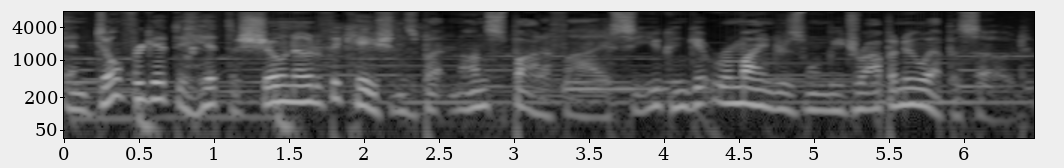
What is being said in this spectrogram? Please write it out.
And don't forget to hit the show notifications button on Spotify so you can get reminders when we drop a new episode.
